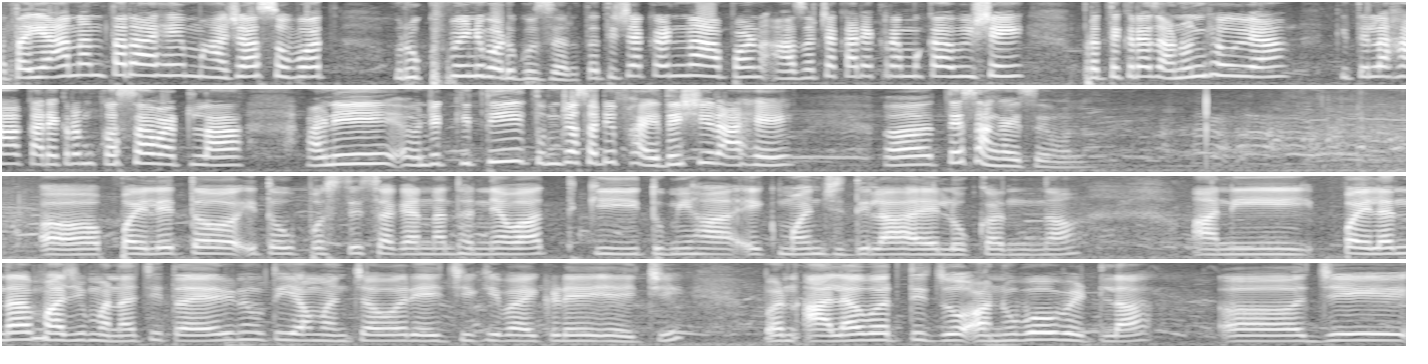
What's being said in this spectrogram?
आता यानंतर आहे माझ्यासोबत रुक्मिणी बडगुजर तर तिच्याकडनं आपण आजच्या कार्यक्रमाविषयी प्रतिक्रिया जाणून घेऊया की तिला हा कार्यक्रम कसा वाटला आणि म्हणजे किती तुमच्यासाठी फायदेशीर आहे ते सांगायचं आहे मला पहिले तर इथं उपस्थित सगळ्यांना धन्यवाद की तुम्ही हा एक मंच दिला आहे लोकांना. आणि पहिल्यांदा माझी मनाची तयारी नव्हती या मंचावर यायची किंवा इकडे यायची पण आल्यावरती जो अनुभव भेटला जे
